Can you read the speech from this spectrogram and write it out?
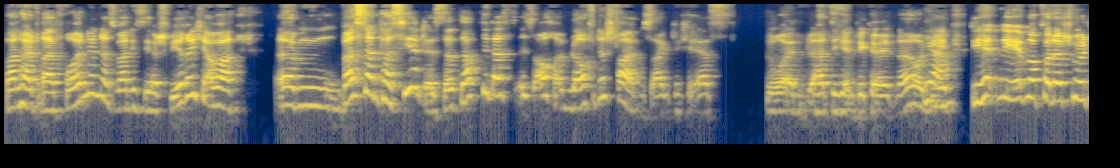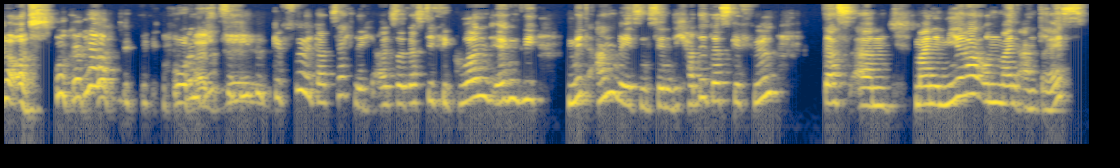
waren halt drei Freundinnen, das war nicht sehr schwierig, aber ähm, was dann passiert ist, das sagt sie, das ist auch im Laufe des Schreibens eigentlich erst so hat sich entwickelt. Ne? Und Ja. die, die hätten die immer von der Schulter aus zugekommen, Ja. die Und Figuren. jetzt so dieses Gefühl tatsächlich, also dass die Figuren irgendwie mit anwesend sind. Ich hatte das Gefühl, dass ähm, meine Mira und mein Andres,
